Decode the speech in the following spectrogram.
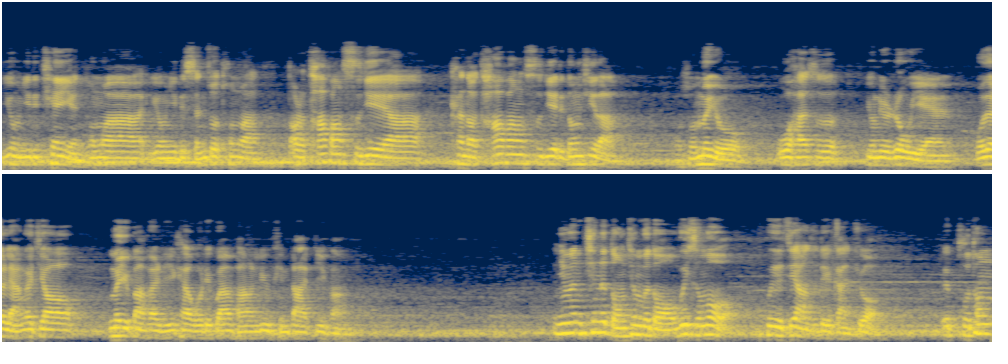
用你的天眼通啊，用你的神作通啊，到了他方世界呀，看到他方世界的东西了？我说没有，我还是用的肉眼，我的两个脚没有办法离开我的官方六平大地方。你们听得懂听不懂？为什么？会有这样子的感觉，呃，普通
